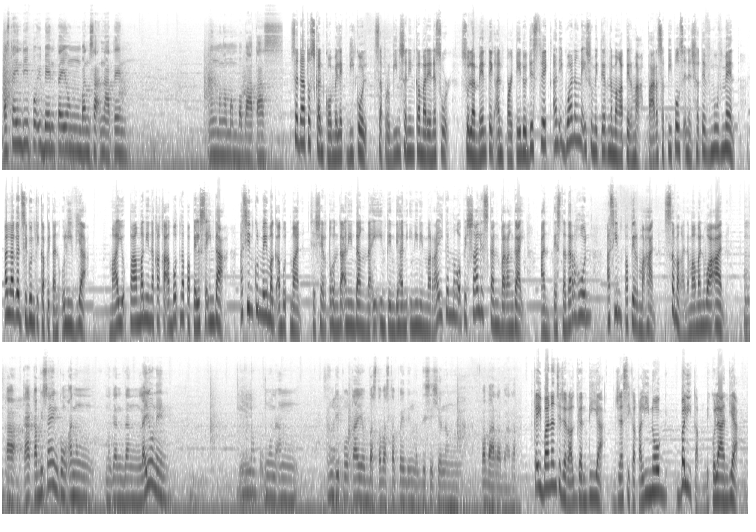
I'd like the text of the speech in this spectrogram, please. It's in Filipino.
Basta hindi po ibenta yung bansa natin ng mga mambabatas. Sa datos kan Comelec Bicol, sa probinsya nin Camarines Sur, solamenteng an Partido District an igwanang naisumitir na mga pirma para sa People's Initiative Movement. Alagad sigun kay Kapitan Olivia, mayo pa man ni nakakaabot na papel sa inda. Asin kun may mag-abot man, sa syerto hondaan nindang naiintindihan ni ininin maray kan mga opisyalis kan barangay, antes na darahon, asin papirmahan sa mga namamanwaan. Ka- kakabisahin kung anong magandang layunin. Yun lang po muna ang hindi po tayo basta-basta pwedeng magdesisyon ng mga pabara-bara. Kaibanan si Gerald Gandia, Jessica Kalinog, Balitang Bicolandia.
